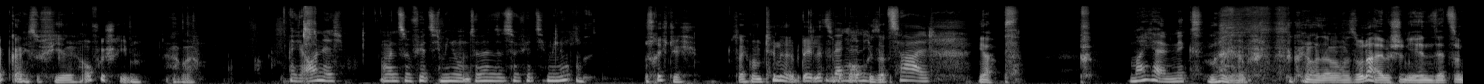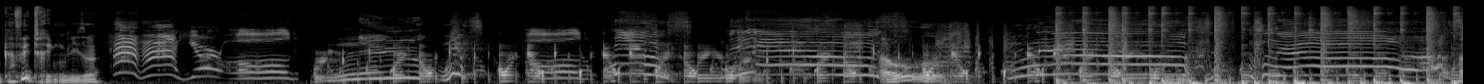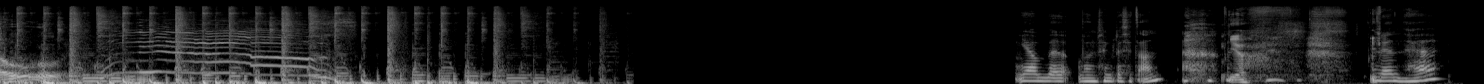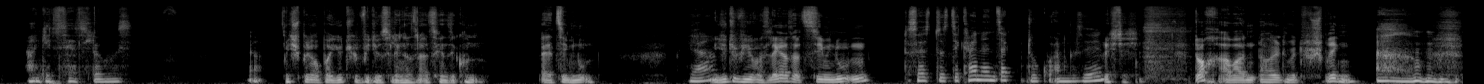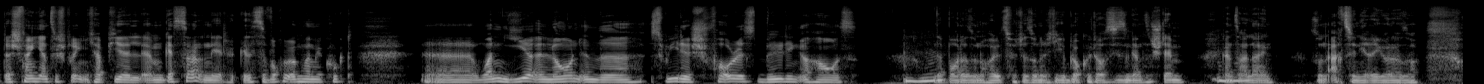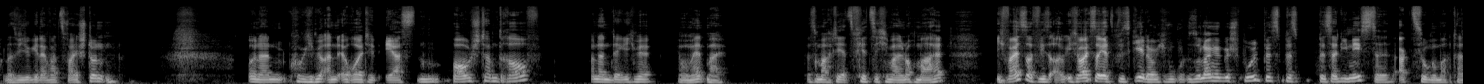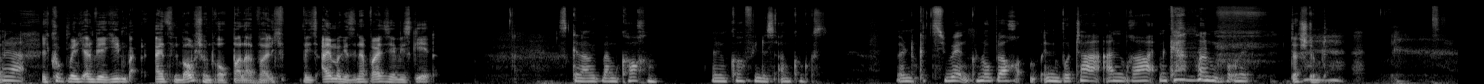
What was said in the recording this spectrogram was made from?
habe gar nicht so viel aufgeschrieben, aber Ich auch nicht. Und wenn es nur 40 Minuten sind, dann sind es nur 40 Minuten. ist richtig. Das habe ich beim Tinder Day letzte Woche ja auch nicht gesagt. bezahlt. Ja, Mach ich halt nix. Mann, ja. wir können uns aber so eine halbe Stunde hier hinsetzen und Kaffee trinken, Lisa. You're old. News. Old news. News. Oh. Ja, wann fängt das jetzt an? Ja, Und dann, hä? Wann geht es jetzt los? ich springe auch bei YouTube-Videos länger sind als 10 Sekunden. Äh, 10 Minuten. Ja? Ein YouTube-Video, was länger ist als 10 Minuten, Das heißt, du hast dir keine Insektendoku angesehen? richtig. Doch, aber halt mit Springen. da fange ich an zu springen. Ich habe hier ähm, gestern, nee, letzte Woche irgendwann geguckt, äh, One Year Alone in the Swedish Forest Building a House. Da baut er so eine Holzhütte, so eine richtige Blockhütte aus diesen ganzen Stämmen. Ganz allein. So ein 18-Jähriger oder so. Und das Video geht einfach zwei Stunden. Und dann gucke ich mir an, er rollt den ersten Baumstamm drauf. Und dann denke ich mir, ja, Moment mal. Das macht er jetzt 40 Mal nochmal. Ich weiß doch, wie es, ich weiß doch jetzt, wie es geht. Habe ich so lange gespult, bis, bis, bis er die nächste Aktion gemacht hat. Ja. Ich gucke mir nicht an, wie er jeden einzelnen Baumstamm draufballert, weil ich, wenn ich es einmal gesehen habe, weiß ich ja, wie es geht. Das ist genau wie beim Kochen. Wenn du Kochvideos anguckst. Wenn Zwiebeln, Knoblauch in Butter anbraten, kann man wohl. Das stimmt.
